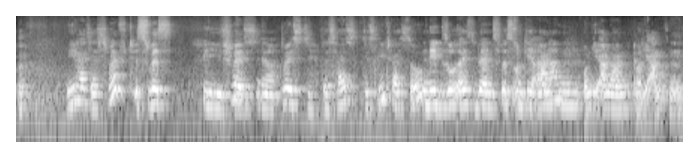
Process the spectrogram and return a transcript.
Wie heißt das? Swift? Swiss. Wie Swiss. Ja. Swiss. Das heißt, das Lied heißt so? Nee, so heißt die Band Swiss und die anderen. Anden und die anderen, und die Anden.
